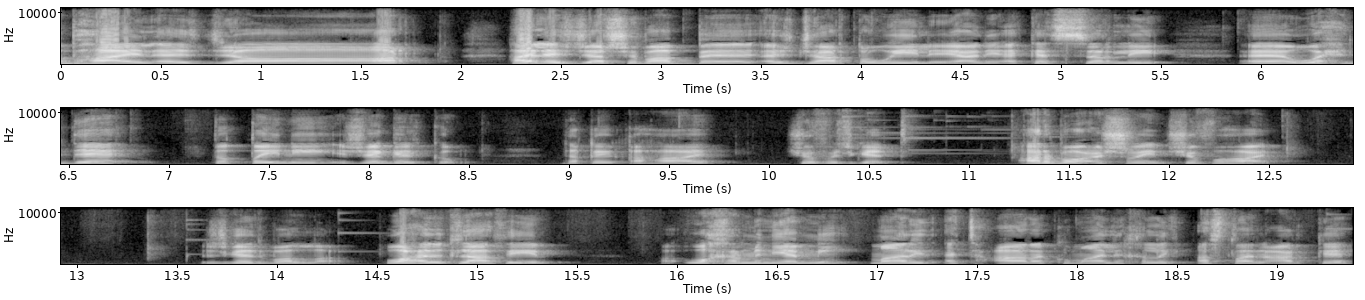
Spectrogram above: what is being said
بهاي الأشجار. هاي الأشجار شباب أشجار طويلة. يعني أكسر لي أه وحدة تعطيني إيش لكم دقيقة هاي. شوفوا إيش قد. 24 شوفوا هاي. إيش قد والله 31 وخر من يمي. ما أريد أتعارك وما لي خلق أصلا عركه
